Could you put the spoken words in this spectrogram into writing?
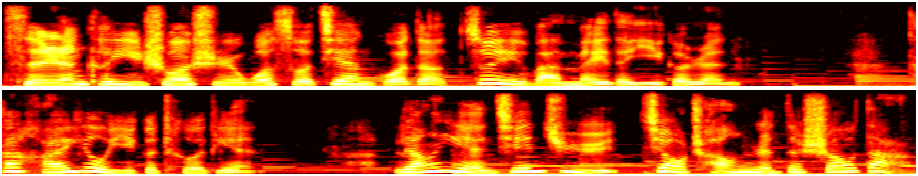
此人可以说是我所见过的最完美的一个人。他还有一个特点，两眼间距较常人的稍大，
